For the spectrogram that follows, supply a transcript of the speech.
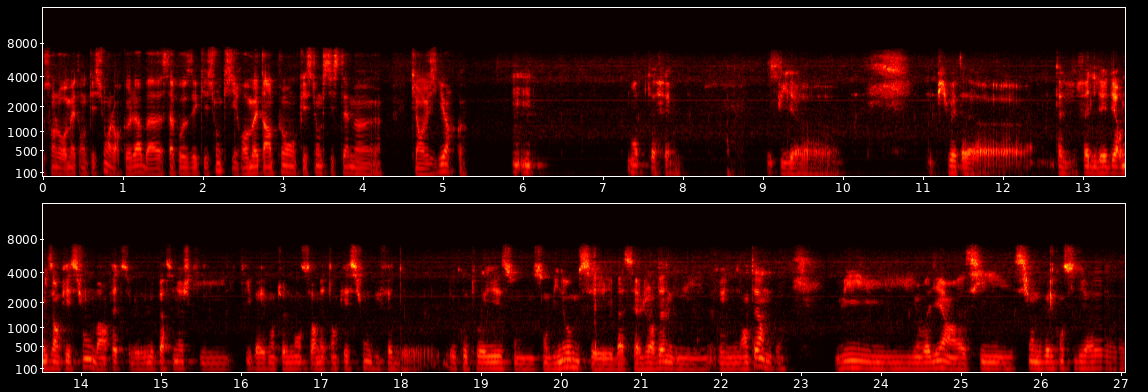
sans le remettre en question alors que là bah, ça pose des questions qui remettent un peu en question le système qui est en vigueur quoi. Mm tout à fait. Et puis et puis ouais, as fait des, remises en question. Bah, en fait, le, personnage qui, qui, va éventuellement se remettre en question du fait de, côtoyer son, son binôme, c'est bah, Al Jordan Green Lantern. Quoi. Lui, on va dire, si, si on devait le considérer, euh,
